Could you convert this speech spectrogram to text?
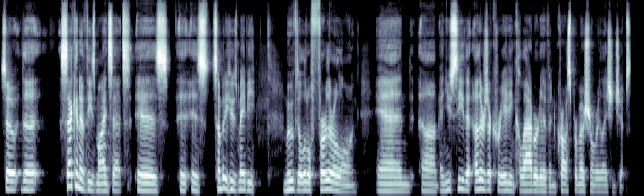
So the second of these mindsets is is somebody who's maybe moved a little further along and um, and you see that others are creating collaborative and cross promotional relationships,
